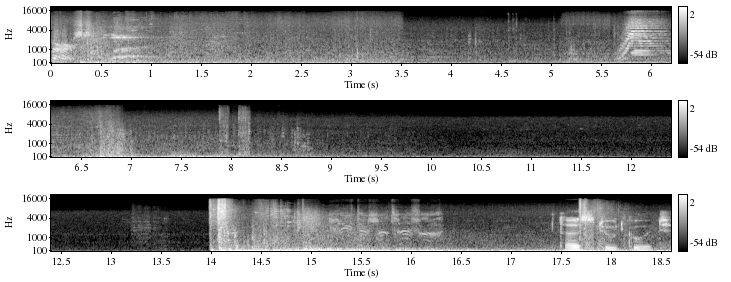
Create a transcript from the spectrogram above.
First blood. Das tut gut.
